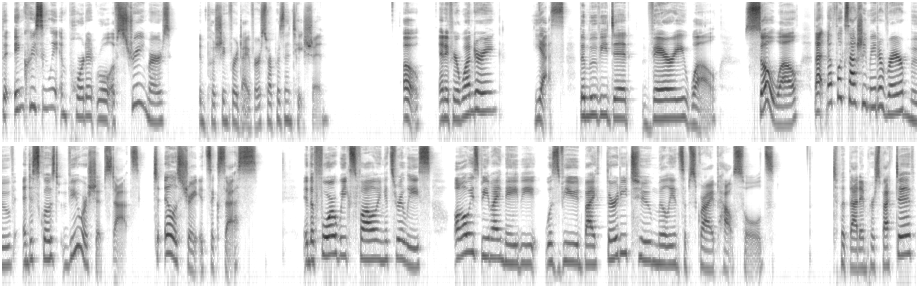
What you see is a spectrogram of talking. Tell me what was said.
the increasingly important role of streamers in pushing for diverse representation. Oh, and if you're wondering, yes, the movie did very well. So well that Netflix actually made a rare move and disclosed viewership stats to illustrate its success. In the four weeks following its release, Always Be My Maybe was viewed by 32 million subscribed households. To put that in perspective,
